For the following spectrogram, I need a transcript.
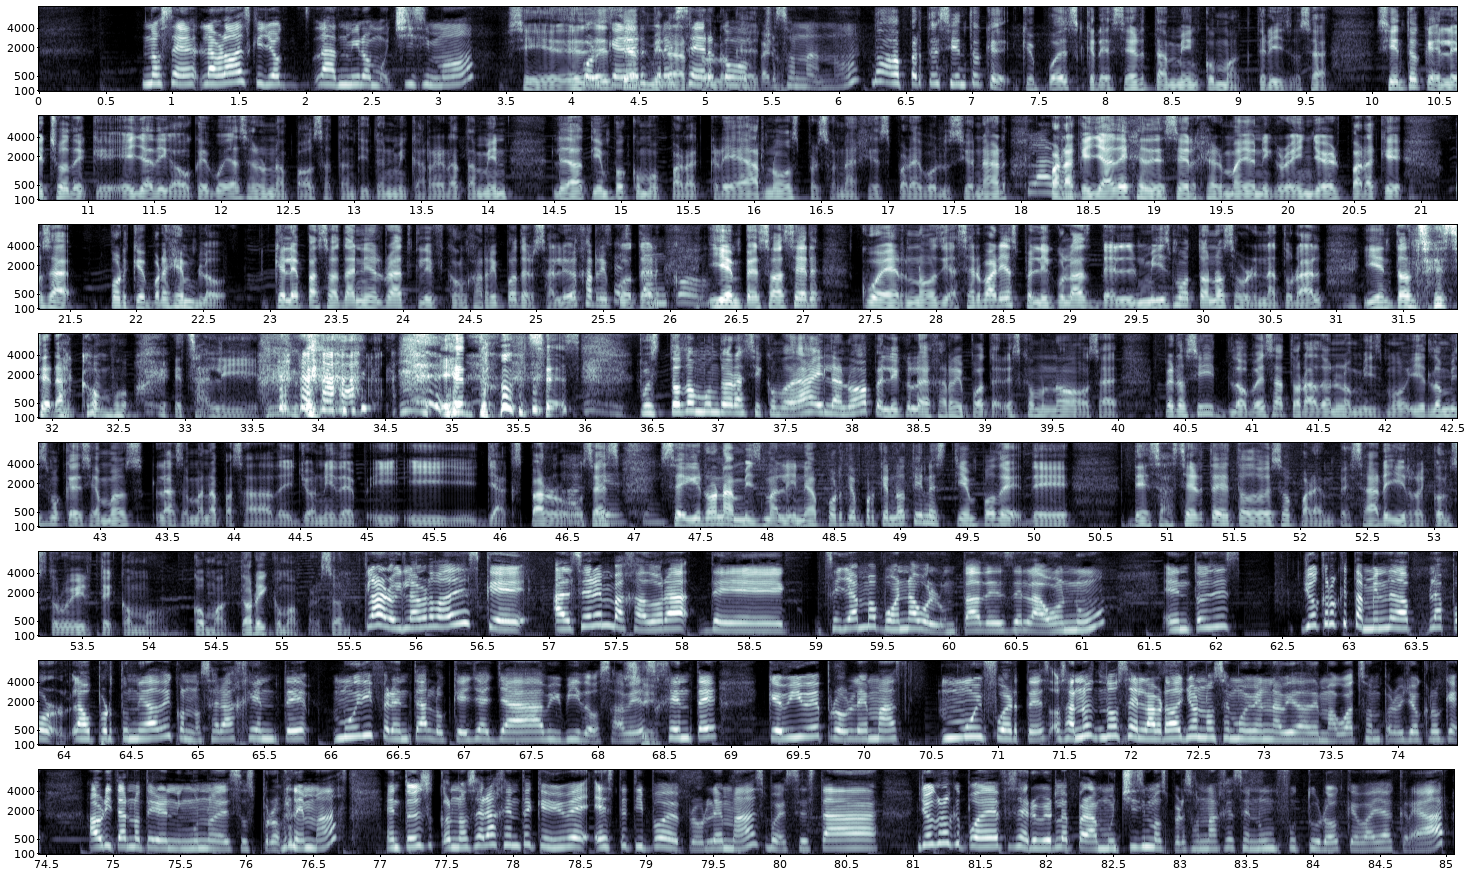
no sé, la verdad es que yo la admiro muchísimo Sí, es, por es de querer todo crecer como persona, ¿no? No, aparte siento que, que puedes crecer también como actriz. O sea, siento que el hecho de que ella diga, ok, voy a hacer una pausa tantito en mi carrera, también le da tiempo como para crear nuevos personajes, para evolucionar, Claro. para que ya deje de ser Hermione Granger, para que, o sea, porque por ejemplo, ¿qué le pasó a Daniel Radcliffe con Harry Potter? Salió de Harry Se Potter estancó. y empezó a hacer cuernos y a hacer varias películas del mismo tono sobrenatural y entonces era como salí y entonces pues todo el mundo era así como de ay la nueva película de Harry Potter es como no o sea pero sí lo ves atorado en lo mismo y es lo mismo que decíamos la semana pasada de Johnny Depp y, y Jack Sparrow o sea es es, sí. seguir una misma línea ¿por qué? porque no tienes tiempo de, de deshacerte de todo eso para empezar y reconstruirte como, como actor y como persona. Claro, y la verdad es que al ser embajadora de, se llama Buena Voluntad, es de la ONU, entonces yo creo que también le da la, por- la oportunidad de conocer a gente muy diferente a lo que ella ya ha vivido, ¿sabes? Sí. Gente que vive problemas muy fuertes, o sea, no, no sé, la verdad yo no sé muy bien la vida de Emma Watson, pero yo creo que ahorita no tiene ninguno de esos problemas, entonces conocer a gente que vive este tipo de problemas, pues está, yo creo que puede servirle para muchísimos personajes en un futuro que vaya a crear.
